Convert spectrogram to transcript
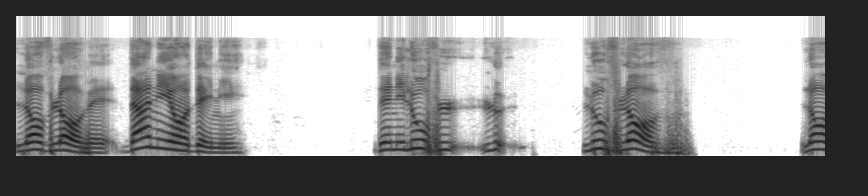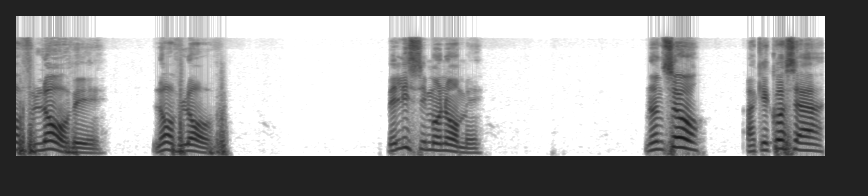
love love. Dani o deni? Deni love love love. Love love. Love love bellissimo nome. Non so a che cosa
